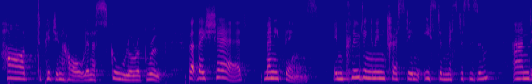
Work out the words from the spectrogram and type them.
hard to pigeonhole in a school or a group, but they shared many things, including an interest in Eastern mysticism and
